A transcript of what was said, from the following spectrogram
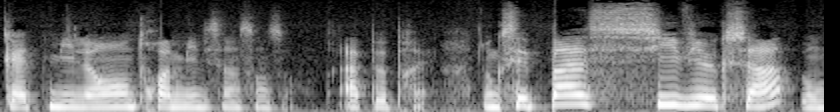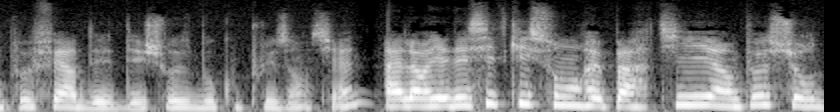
4000 euh, ans, 3500 ans à peu près. Donc c'est pas si vieux que ça. On peut faire des, choses beaucoup plus anciennes. Alors il y a des sites qui sont répartis un peu sur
